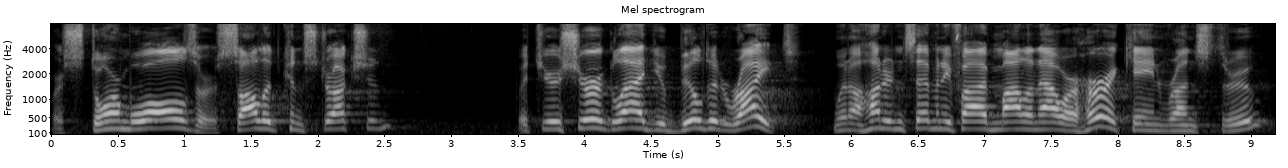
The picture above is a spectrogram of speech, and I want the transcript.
or storm walls or solid construction, but you're sure glad you build it right when a 175 mile an hour hurricane runs through.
